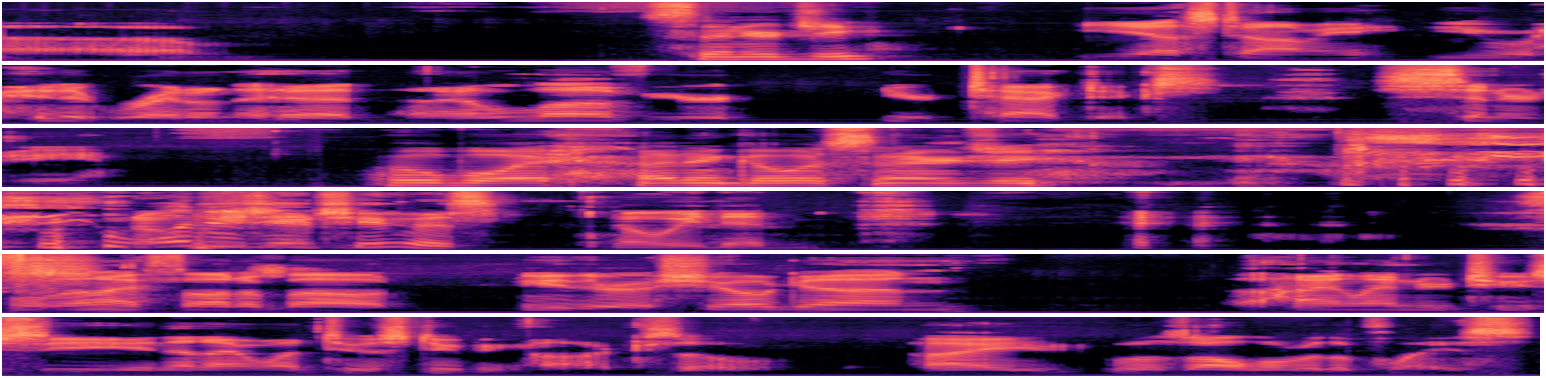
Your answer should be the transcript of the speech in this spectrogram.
Um, Synergy? yes, Tommy, you hit it right on the head, and I love your your tactics synergy. Oh boy, I didn't go with synergy. No, what did you choose? No, we didn't. Well, then I thought about either a Shogun, a Highlander 2C, and then I went to a stooping hawk. So I was all over the place.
